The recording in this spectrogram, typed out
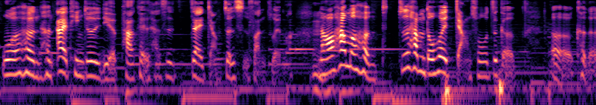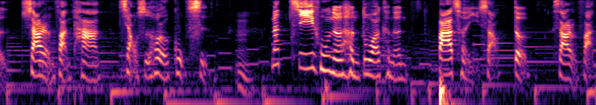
我很很爱听，就是你的 podcast 他是在讲真实犯罪嘛，嗯、然后他们很就是他们都会讲说这个呃，可能杀人犯他小时候的故事，嗯，那几乎呢很多啊，可能八成以上的杀人犯，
